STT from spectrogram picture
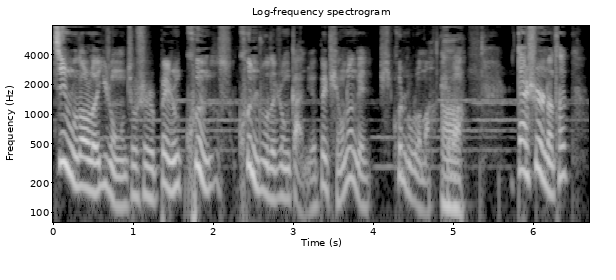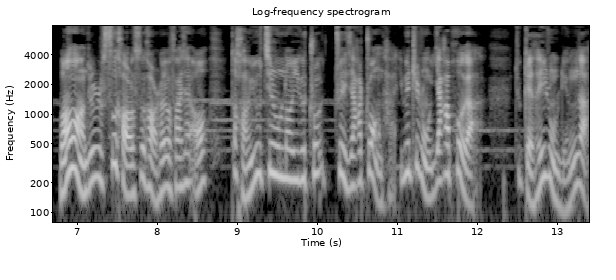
进入到了一种就是被人困困住的这种感觉，被评论给困住了嘛，是吧？啊但是呢，他往往就是思考着思考着，他又发现哦，他好像又进入到一个最最佳状态，因为这种压迫感就给他一种灵感，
